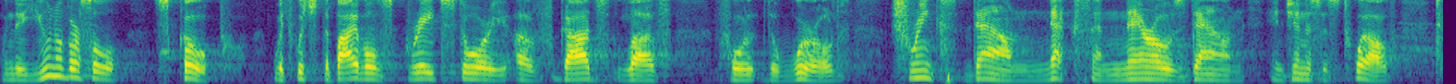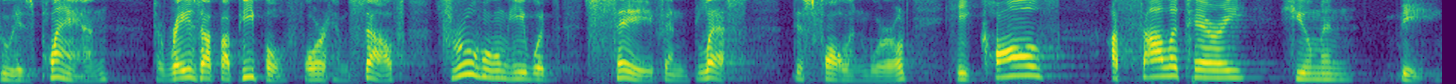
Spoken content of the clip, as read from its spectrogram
When the universal scope with which the Bible's great story of God's love for the world shrinks down, necks and narrows down in Genesis 12 to his plan to raise up a people for himself through whom he would save and bless this fallen world, he calls a solitary human being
